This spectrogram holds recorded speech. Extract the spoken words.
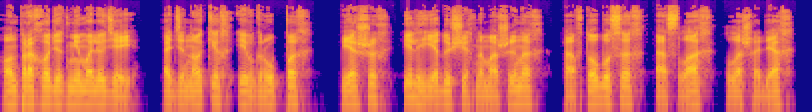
Он проходит мимо людей, одиноких и в группах, пеших или едущих на машинах, автобусах, ослах, лошадях.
